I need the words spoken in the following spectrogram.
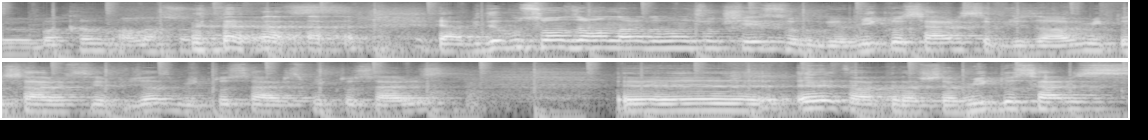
Ee, bakalım Allah versin. Ya bir de bu son zamanlarda bana çok şey soruluyor. Mikro servis yapacağız abi. Mikro servis yapacağız. Mikro servis, mikro servis. Ee, evet arkadaşlar mikro servis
